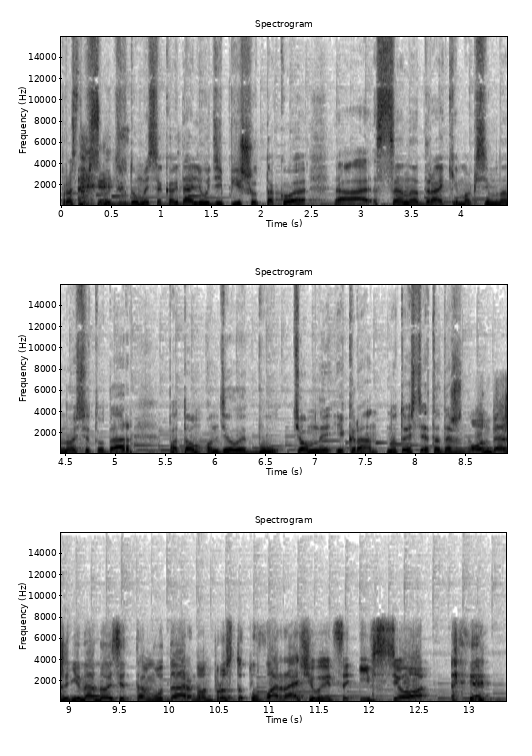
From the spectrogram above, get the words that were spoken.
просто в суть вдумайся, когда люди пишут такое, а, сцена драки, Максим наносит удар, потом он делает бу, темный экран. Ну, то есть это даже... Он даже не наносит там удар, он просто уворачивается и все.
